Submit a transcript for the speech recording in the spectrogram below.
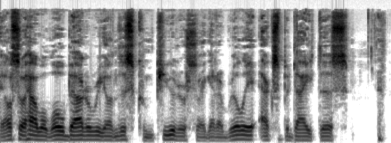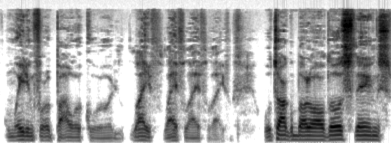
I also have a low battery on this computer, so I got to really expedite this. I'm waiting for a power cord. Life, life, life, life. We'll talk about all those things.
